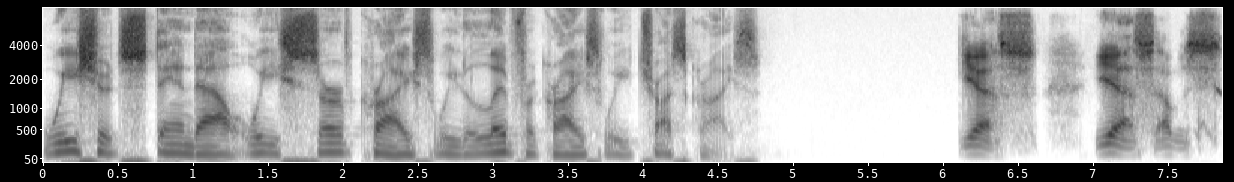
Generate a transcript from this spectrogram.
we should stand out. We serve Christ. We live for Christ. We trust Christ. Yes, yes. I was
